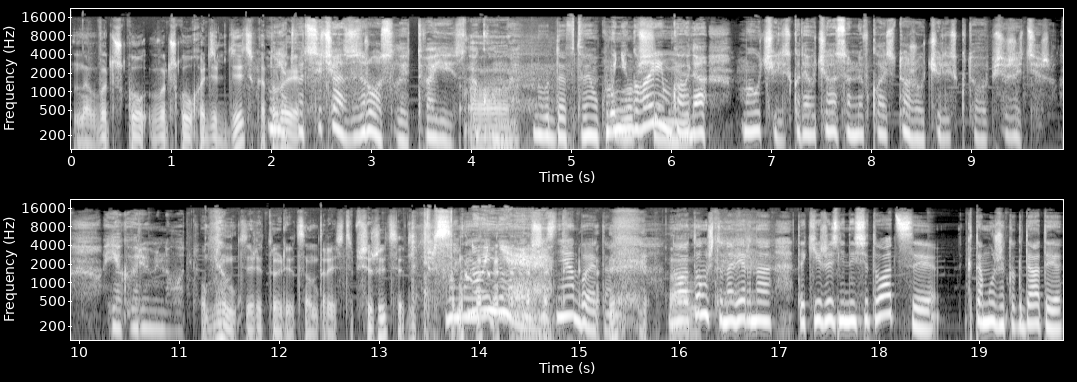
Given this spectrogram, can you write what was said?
В эту школу, в эту школу ходили дети, которые... Нет, вот сейчас взрослые твои знакомые. Ну вот да, в твоем кругу Мы не говорим, общения. когда мы учились. Когда я училась со мной в классе, тоже учились, кто в общежитии жил. А я говорю именно вот. У меня на территории центра есть общежитие для персонала. Ну нет. Сейчас не об этом. Но А, о том, что, наверное, такие жизненные ситуации, к тому же, когда ты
